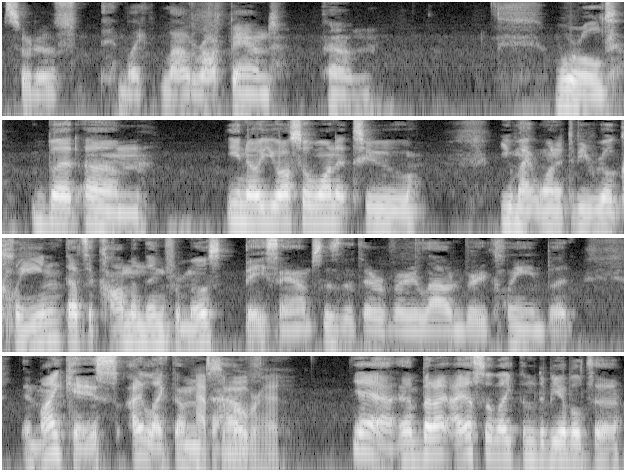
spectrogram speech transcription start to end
sort of in like loud rock band um, world. But um, you know, you also want it to. You might want it to be real clean. That's a common thing for most bass amps is that they're very loud and very clean. But in my case, I like them Have to some have overhead. yeah, but I, I also like them to be able to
